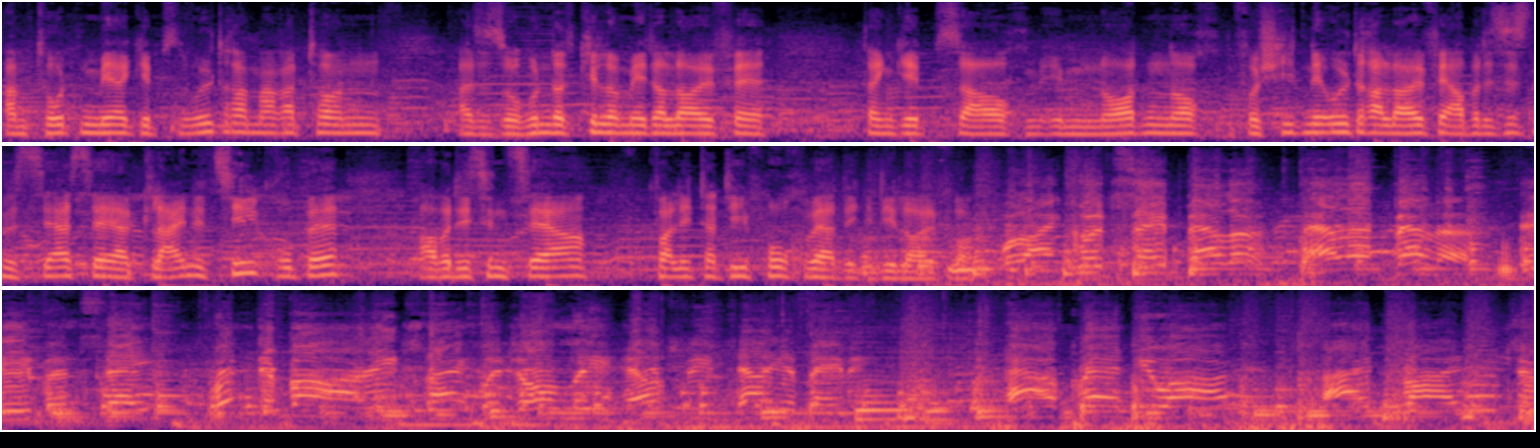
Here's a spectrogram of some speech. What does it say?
Am Toten Meer gibt es einen Ultramarathon, also so 100 Kilometerläufe. Dann gibt es auch im Norden noch verschiedene Ultraläufe, aber das ist eine sehr, sehr kleine Zielgruppe, aber die sind sehr qualitativ hochwertig, die Läufer. Well, I could say Bella, Bella, Bella, even say Wunderbar, each language only helps me tell you, baby, how grand you are. I tried to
